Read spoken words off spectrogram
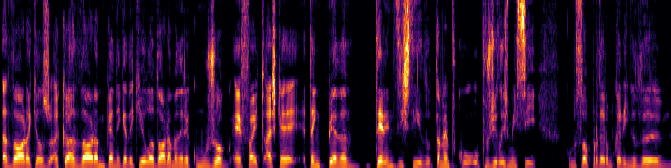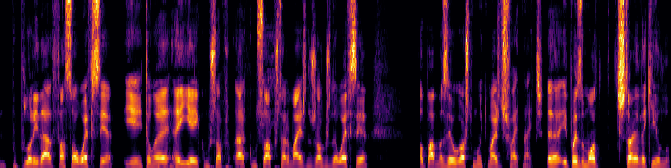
Adoro aqueles, adoro a mecânica daquilo, adoro a maneira como o jogo é feito. Acho que é, tenho pena de terem desistido, também porque o, o pugilismo em si começou a perder um bocadinho de popularidade face ao UFC e então a, a EA começou a, a- começou a apostar mais nos jogos da UFC. Opa, mas eu gosto muito mais dos Fight Nights. Eh, e depois o modo de história daquilo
